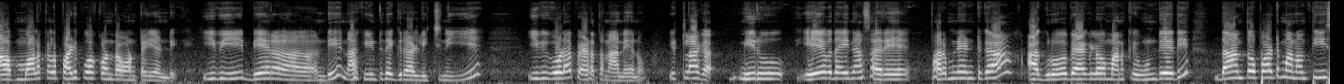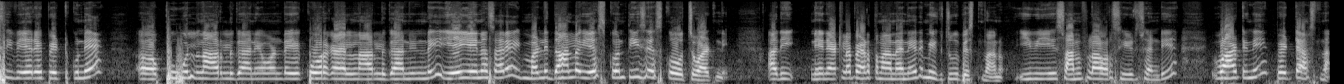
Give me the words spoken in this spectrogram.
ఆ మొలకలు పడిపోకుండా ఉంటాయండి. ఇవి బీర అండి నాకు ఇంటి దగ్గర వాళ్ళు ఇచ్చినవి. ఇవి కూడా పెడతాను నేను. ఇట్లాగా మీరు ఏదైనా సరే పర్మనెంట్గా ఆ గ్రో బ్యాగ్లో మనకి ఉండేది దాంతోపాటు మనం తీసి వేరే పెట్టుకునే పువ్వుల నారులు కానివ్వండి కూరగాయల నారులు కానివ్వండి ఏ అయినా సరే మళ్ళీ దానిలో వేసుకొని తీసేసుకోవచ్చు వాటిని. అది నేను ఎట్లా పెడుతున్నాను అనేది మీకు చూపిస్తున్నాను. ఇవి సన్ఫ్లవర్ సీడ్స్ అండి. వాటిని పెట్టేస్తున్నా.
